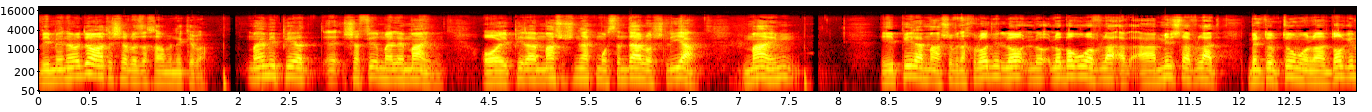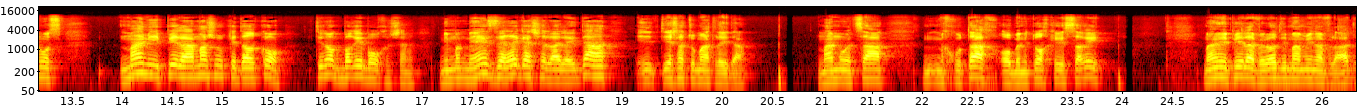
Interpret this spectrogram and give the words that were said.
ואם אינו ידוע תשב לזכר ולנקבה. מה אם הפילה אה, שפיר מלא מים, או הפילה משהו שנראה כמו סנדל או שלייה? מים, היא הפילה משהו, ואנחנו לא יודעים, לא, לא, לא ברור הוולד, המין של הוולד, בין טומטום או לא אנדורגינוס, מה אם היא הפילה משהו כדרכו? תינוק בריא ברוך השם. מאיזה רגע של הלידה יש לה טומאת לידה? מה אם הוא יצא מחותך או בניתוח קיסרי? מה אם הפילה ולא יודעים מה מין הוולד?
